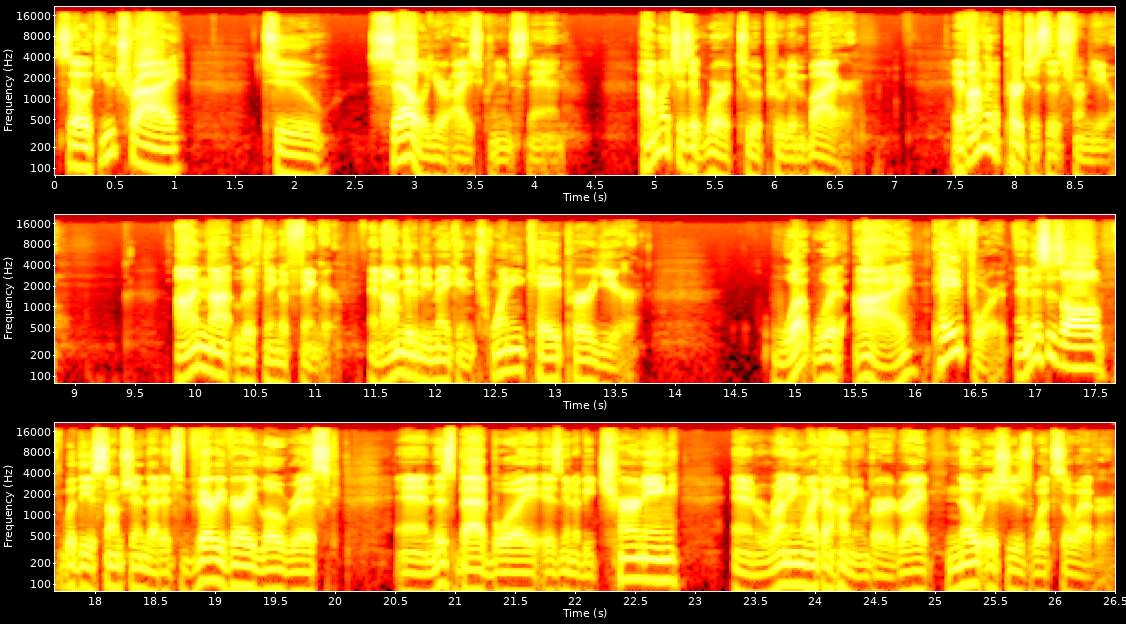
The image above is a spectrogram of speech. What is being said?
So if you try to sell your ice cream stand, how much is it worth to a prudent buyer? If I'm going to purchase this from you, I'm not lifting a finger and I'm going to be making 20K per year. What would I pay for it? And this is all with the assumption that it's very, very low risk and this bad boy is going to be churning and running like a hummingbird, right? No issues whatsoever.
